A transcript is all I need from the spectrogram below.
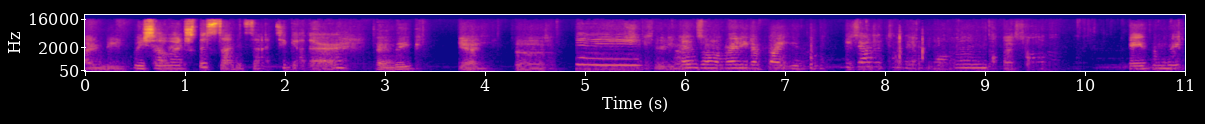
I leak. We shall watch the sunset together. I leak? Yeah, the Yay! security. Enzo, I'm ready to fight you. He's out of time. Um, Nice. are you hungry?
